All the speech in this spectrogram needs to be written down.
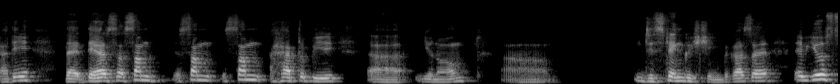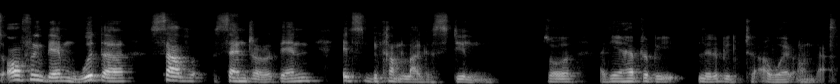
I think that there's some some some have to be uh, you know distinguishing because uh, if you're offering them with a self center, then it's become like a stealing. So I think you have to be a little bit aware on that.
